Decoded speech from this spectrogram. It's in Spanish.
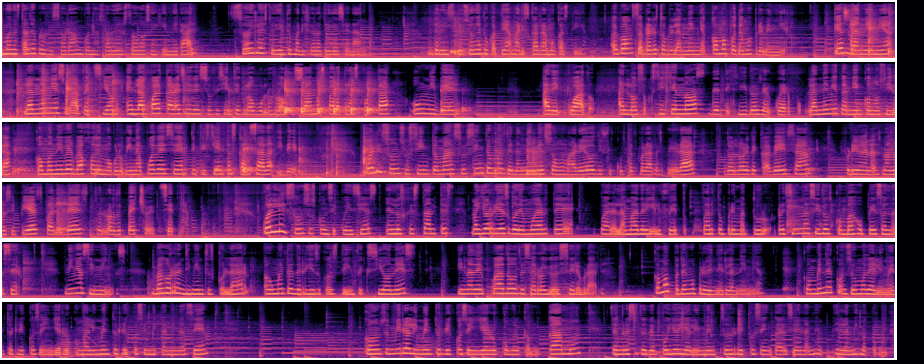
Buenas tardes profesora, buenas tardes todos en general. Soy la estudiante Marisol Rodríguez Serango de la institución educativa Mariscal Ramón Castilla. Hoy vamos a hablar sobre la anemia, cómo podemos prevenir. ¿Qué es la anemia? La anemia es una afección en la cual carece de suficientes glóbulos rojos sanos para transportar un nivel adecuado a los oxígenos de tejidos del cuerpo. La anemia, también conocida como nivel bajo de hemoglobina, puede ser que te sientas cansada y débil. ¿Cuáles son sus síntomas? Sus síntomas de la anemia son mareo, dificultad para respirar, dolor de cabeza, frío en las manos y pies, palidez, dolor de pecho, etc. ¿Cuáles son sus consecuencias? En los gestantes, mayor riesgo de muerte, para la madre y el feto, parto prematuro, recién nacidos con bajo peso al nacer, niños y niñas, bajo rendimiento escolar, aumento de riesgos de infecciones, inadecuado desarrollo cerebral. ¿Cómo podemos prevenir la anemia? Conviene el consumo de alimentos ricos en hierro con alimentos ricos en vitamina C. Consumir alimentos ricos en hierro como el camu camu, sangrecita de pollo y alimentos ricos en calcio en la, en la misma comida.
